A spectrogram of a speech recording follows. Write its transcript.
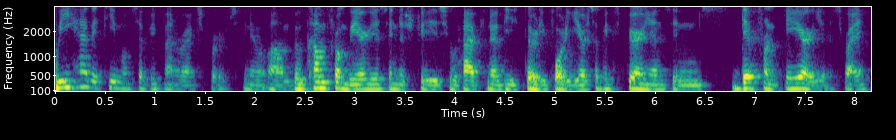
we have a team of subject matter experts, you know, um, who come from various industries, who have, you know, these 30, 40 years of experience in different areas, right?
